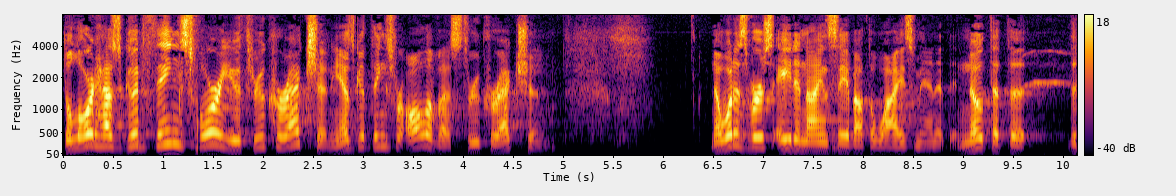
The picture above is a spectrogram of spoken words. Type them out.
The Lord has good things for you through correction. He has good things for all of us through correction. Now, what does verse 8 and 9 say about the wise man? Note that the, the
